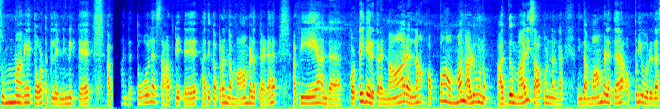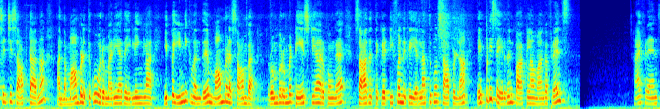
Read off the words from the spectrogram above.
சும்மாவே தோட்டத்தில் நின்றுக்கிட்டு அந்த தோலை சாப்பிட்டுட்டு அதுக்கப்புறம் அந்த மாம்பழத்தோட அப்படியே அந்த கொட்டையில் இருக்கிற நாரெல்லாம் அப்பா அம்மா நழுவணும் அது மாதிரி சாப்பிட்ணுங்க. இந்த மாம்பழத்தை அப்படி ஒரு ரசித்து சாப்பிட்டாதான் அந்த மாம்பழத்துக்கு ஒரு மரியாதை இல்லைங்களா? இப்போ இன்னைக்கு வந்து மாம்பழ சாம்பார் ரொம்ப ரொம்ப டேஸ்டியாக இருக்குங்க. சாதத்துக்கு டிஃபனுக்கு எல்லாத்துக்கும் சாப்பிட்லாம். எப்படி செய்யறதுன்னு பார்க்கலாம். வாங்க ஃப்ரெண்ட்ஸ் ஹாய் ஃப்ரெண்ட்ஸ்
